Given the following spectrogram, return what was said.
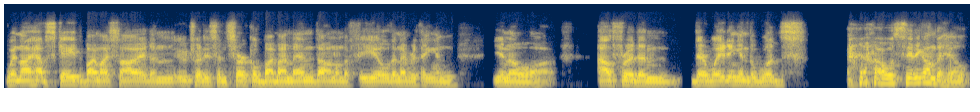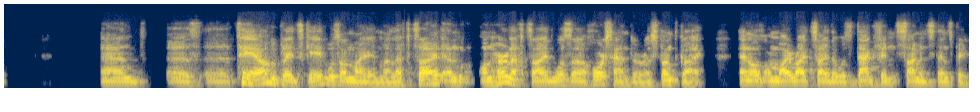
When I have Skade by my side and Uhtred is encircled by my men down on the field and everything, and you know uh, Alfred and they're waiting in the woods. I was sitting on the hill, and uh, uh, Thea, who played Skade, was on my my left side, and on her left side was a horse handler, a stunt guy, and on my right side there was Dagfinn, Simon Stenspil.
